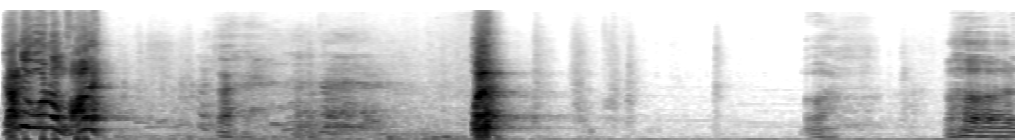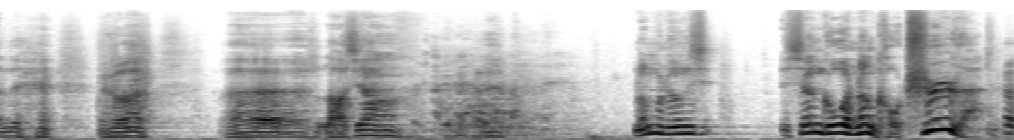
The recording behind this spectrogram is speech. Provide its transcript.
赶紧给我弄房去！哎，回来。啊啊，那那什么，呃，老乡，呃能不能先先给我弄口吃的？得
